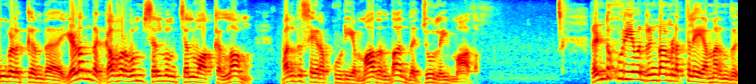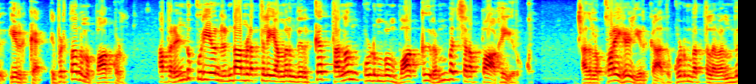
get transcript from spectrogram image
உங்களுக்கு அந்த இழந்த கௌரவம் செல்வம் செல்வாக்கெல்லாம் வந்து சேரக்கூடிய மாதம் தான் இந்த ஜூலை மாதம். ரெண்டுக்குரியவன் ரெண்டாம் இடத்திலே அமர்ந்து இருக்க இப்படித்தான் நம்ம பார்க்கணும். அப்போ ரெண்டுக்குரியவன் ரெண்டாம் இடத்திலே அமர்ந்து இருக்க தனம் குடும்பம் வாக்கு ரொம்ப சிறப்பாக இருக்கும். அதில் குறைகள் இருக்காது. குடும்பத்தில் வந்து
